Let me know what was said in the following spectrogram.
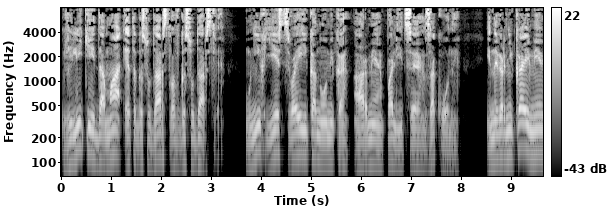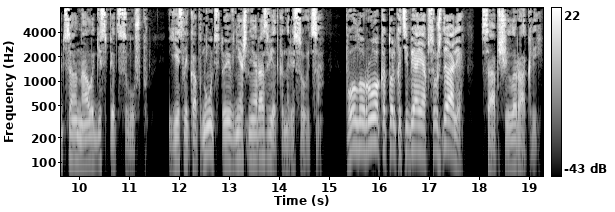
Великие дома — это государство в государстве. У них есть своя экономика, армия, полиция, законы. И наверняка имеются аналоги спецслужб. Если копнуть, то и внешняя разведка нарисуется. «Полурока только тебя и обсуждали», — сообщил Ираклий.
